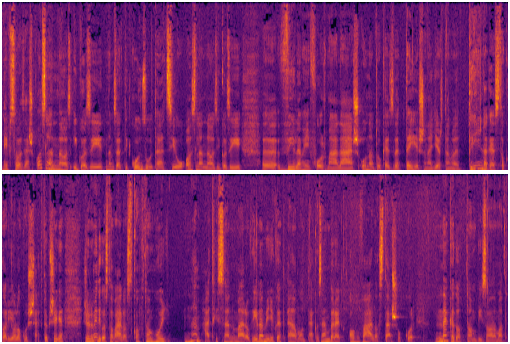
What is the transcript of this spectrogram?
népszavazás, az lenne az igazi nemzeti konzultáció, az lenne az igazi véleményformálás, onnantól kezdve teljesen egyértelműen tényleg ezt akarja a lakosság többsége, és erre mindig azt a választ kaptam, hogy nem, hát hiszen már a véleményüket elmondták az emberek a választásokkor. Neked adtam bizalmat,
